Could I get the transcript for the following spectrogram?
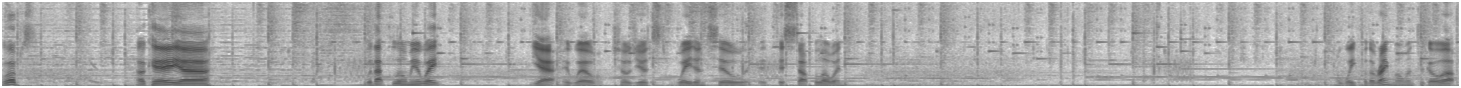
Whoops. Okay, uh... Will that blow me away? Yeah, it will. So just wait until it, it stops blowing. I'll wait for the right moment to go up.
